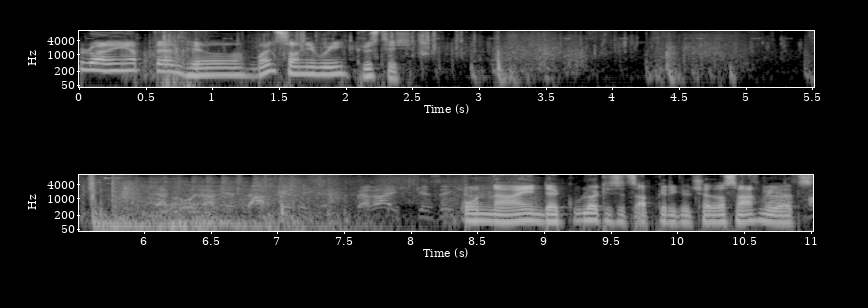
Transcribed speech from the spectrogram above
Running up that hill. Moin Sonny Wee. Grüß dich. Oh nein, der Gulag ist jetzt abgeriegelt, Chat. Was machen wir jetzt?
